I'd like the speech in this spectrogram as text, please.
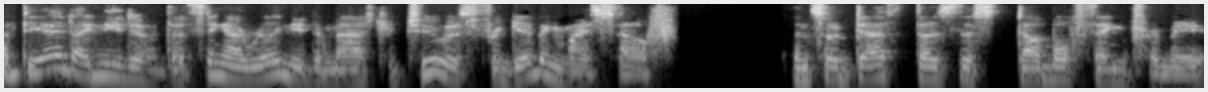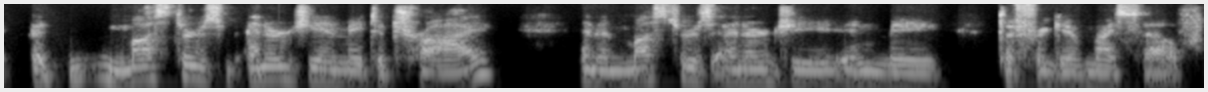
At the end, I need to, the thing I really need to master too is forgiving myself. And so death does this double thing for me. It musters energy in me to try, and it musters energy in me to forgive myself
